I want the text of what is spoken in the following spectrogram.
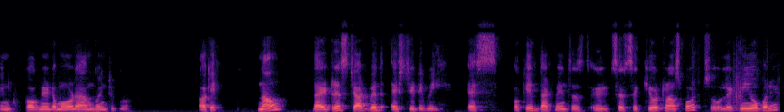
incognito mode i'm going to go. Okay. Now the address start with https okay. That means it's, a secure transport. So let me open it.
